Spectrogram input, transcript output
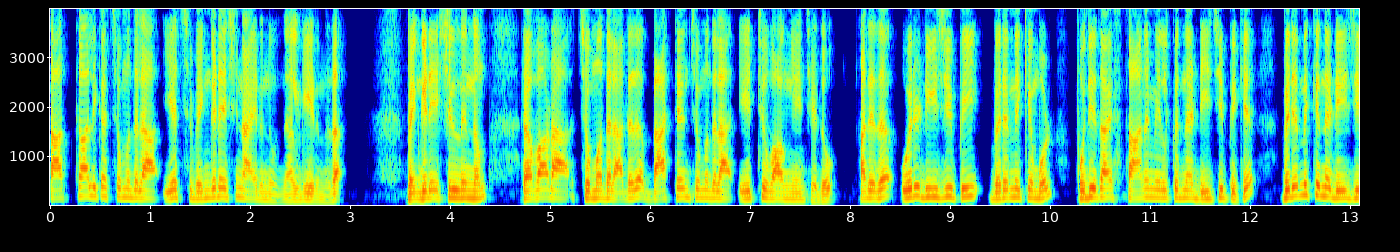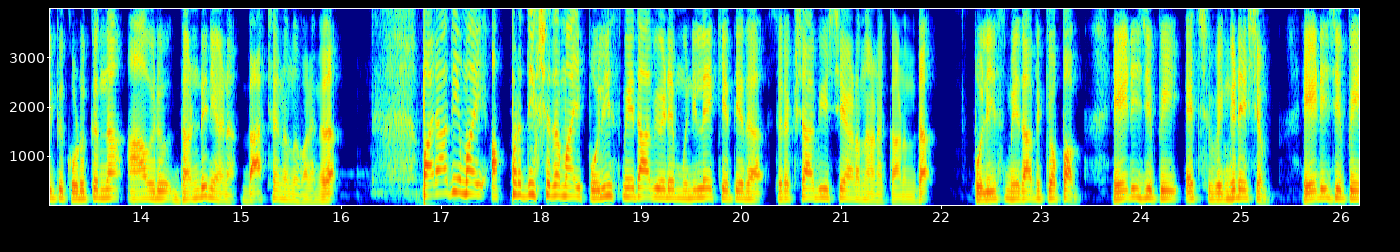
താത്കാലിക ചുമതല എച്ച് വെങ്കടേഷിനായിരുന്നു നൽകിയിരുന്നത്. വെങ്കടേഷിൽ നിന്നും റവാഡ ചുമതല അതായത് ബാറ്റൻ ചുമതല ഏറ്റുവാങ്ങുകയും ചെയ്തു. അതായത് ഒരു ഡി ജി പി വിരമിക്കുമ്പോൾ പുതിയതായി സ്ഥാനമേൽക്കുന്ന ഡി ജി പിക്ക് വിരമിക്കുന്ന ഡി ജി പി കൊടുക്കുന്ന ആ ഒരു ദണ്ടിനെയാണ് ബാറ്റൺ എന്ന് പറയുന്നത്. പരാതിയുമായി അപ്രതീക്ഷിതമായി പോലീസ് മേധാവിയുടെ മുന്നിലേക്ക് എത്തിയത് സുരക്ഷാ വീഴ്ചയാണെന്നാണ് കാണുന്നത്. പോലീസ് മേധാവിക്കൊപ്പം A D G P H വെങ്കടേഷും A D G P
